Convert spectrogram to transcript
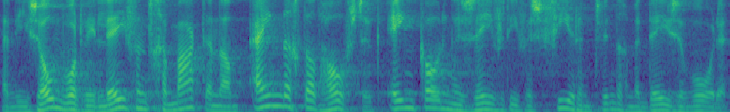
En die zoon wordt weer levend gemaakt. En dan eindigt dat hoofdstuk, 1 Koningen 17, vers 24, met deze woorden.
